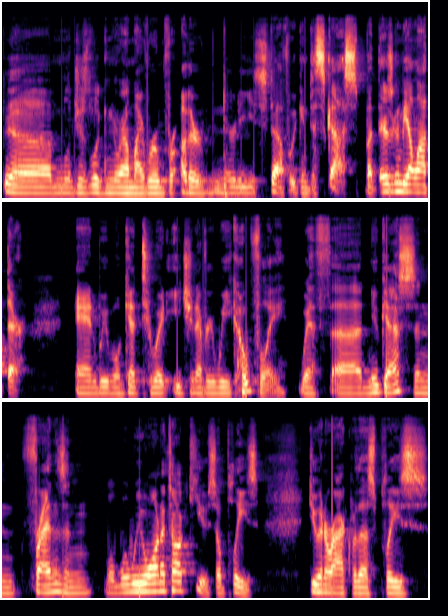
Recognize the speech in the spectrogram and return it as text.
Um, just looking around my room for other nerdy stuff we can discuss, but there's going to be a lot there, and we will get to it each and every week, hopefully, with uh, new guests and friends, and well, we want to talk to you. So please do interact with us. Please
